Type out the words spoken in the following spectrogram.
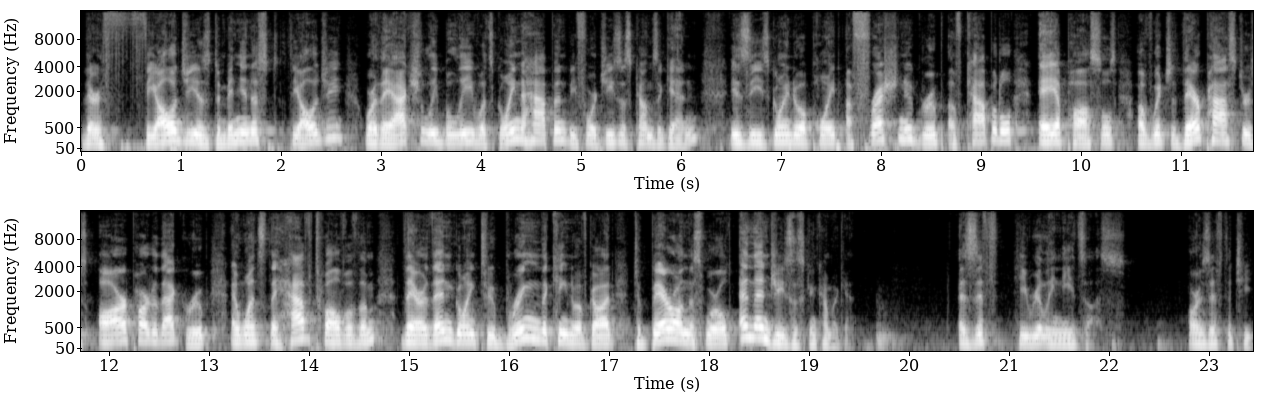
Their theology is dominionist theology, where they actually believe what's going to happen before Jesus comes again is he's going to appoint a fresh new group of capital A apostles, of which their pastors are part of that group. And once they have 12 of them, they are then going to bring the kingdom of God to bear on this world, and then Jesus can come again. As if he really needs us or as if the, te-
